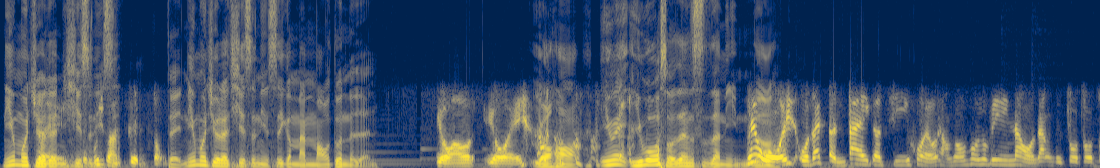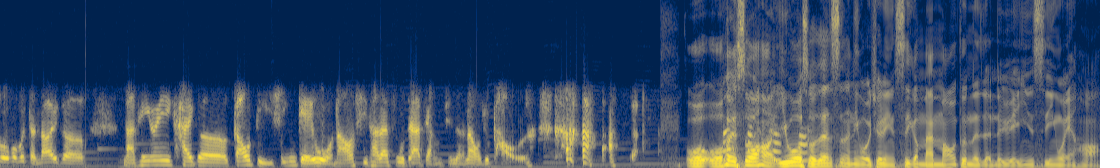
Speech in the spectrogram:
你有没有觉得你其实你是对？你有没有觉得其实你是一个蛮矛盾的人？有啊，有哎、欸，有哈。因为以我所认识的你，没有我我在等待一个机会。我想说，说不定那我这样子做做做，会不会等到一个哪天愿意开个高底薪给我，然后其他再附加奖金的，那我就跑了。我我会说哈，以我所认识的你，我觉得你是一个蛮矛盾的人的原因，是因为哈，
